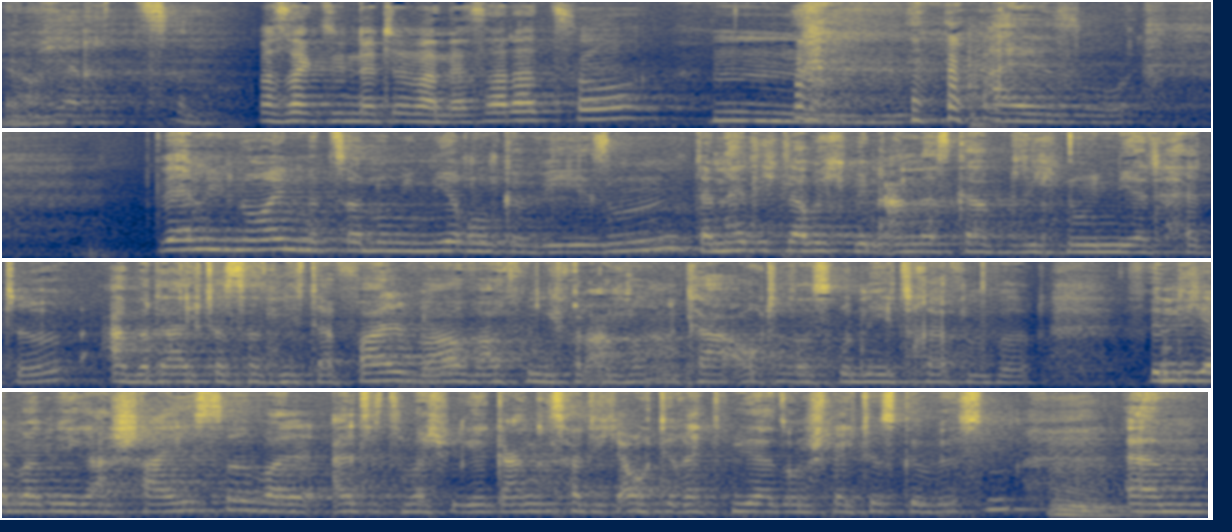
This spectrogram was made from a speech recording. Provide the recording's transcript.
Ja. Herzen. Was sagt die nette Vanessa dazu? Also, wären die Neuen mit zur Nominierung gewesen, dann hätte ich, glaube ich, wen anders gehabt, den ich nominiert hätte. Aber dadurch, dass das nicht der Fall war, war für mich von Anfang an klar, auch, dass das René treffen wird. Finde ich aber mega scheiße, weil als er zum Beispiel gegangen ist, hatte ich auch direkt wieder so ein schlechtes Gewissen. Ähm,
